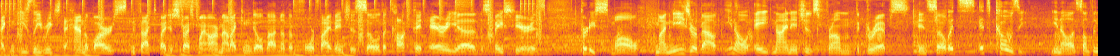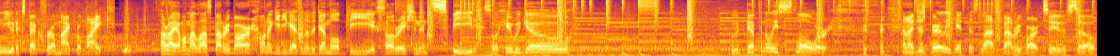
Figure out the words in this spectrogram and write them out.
I can easily reach the handlebars. In fact, if I just stretch my arm out, I can go about another four or five inches. So the cockpit area, the space here is pretty small. My knees are about, you know, eight, nine inches from the grips. And so it's, it's cozy. You know, it's something that you would expect for a micro bike. All right, I'm on my last battery bar. I wanna give you guys another demo of the acceleration and speed. So here we go. Ooh, definitely slower. and I just barely hit this last battery bar too, so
